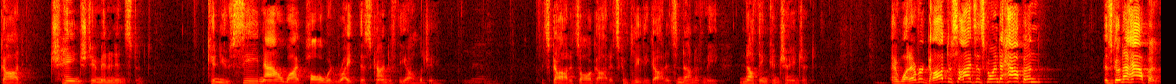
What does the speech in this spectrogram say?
God changed him in an instant. Can you see now why Paul would write this kind of theology? It's God, it's all God, it's completely God, it's none of me. Nothing can change it. And whatever God decides is going to happen is going to happen.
